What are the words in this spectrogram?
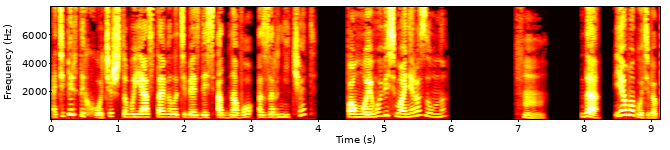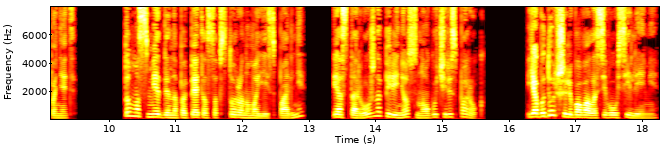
А теперь ты хочешь, чтобы я оставила тебя здесь одного озорничать? По-моему, весьма неразумно. Хм. Да, я могу тебя понять. Томас медленно попятился в сторону моей спальни, и осторожно перенес ногу через порог. Я бы дольше любовалась его усилиями,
